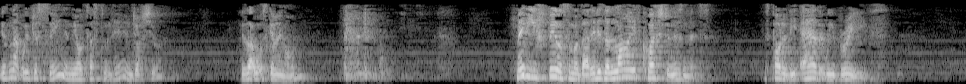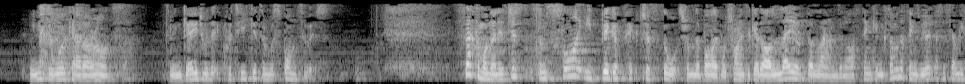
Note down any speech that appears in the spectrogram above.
Isn't that what we've just seen in the Old Testament here in Joshua? Is that what's going on? Maybe you feel some of that. It is a live question, isn't it? It's part of the air that we breathe. We need to work out our answer, to engage with it, critique it, and respond to it. Second one then is just some slightly bigger picture thoughts from the Bible, trying to get our lay of the land and our thinking. Some of the things we don't necessarily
